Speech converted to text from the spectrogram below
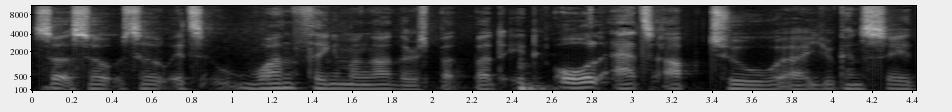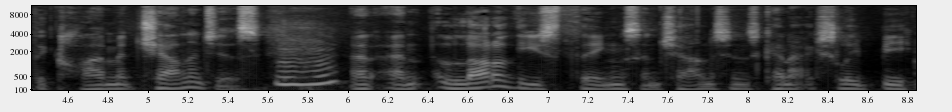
so, so, so it's one thing among others, but, but it all adds up to, uh, you can say, the climate challenges. Mm-hmm. And, and a lot of these things and challenges can actually be,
